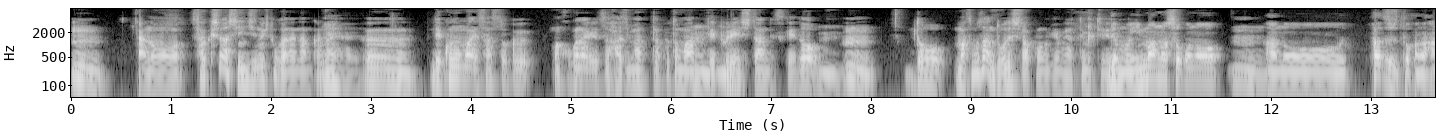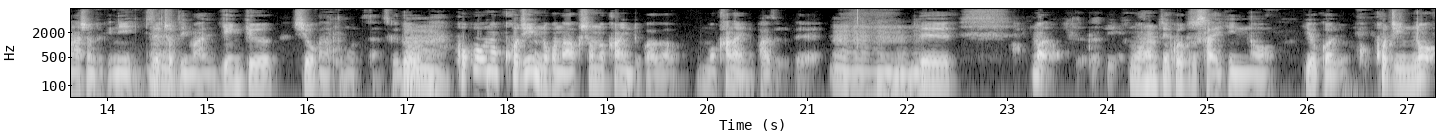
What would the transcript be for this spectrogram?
うん。うん。あの、作者は新人の人かな、なんかね。はいはいはい、うん。で、この前早速、まあ、国内流通始まったこともあってプレイしたんですけど、うん、うん、どう、松本さんどうでしたこのゲームやってみて？でも今のそこの、うん、あの、パズルとかの話の時に、実はちょっと今言及しようかなと思ってたんですけど、うん、ここの個人のこのアクションの管理とかが、もうかなりのパズルで、で、まあ、もう本当にこれこそ最近のよくある。個人の、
